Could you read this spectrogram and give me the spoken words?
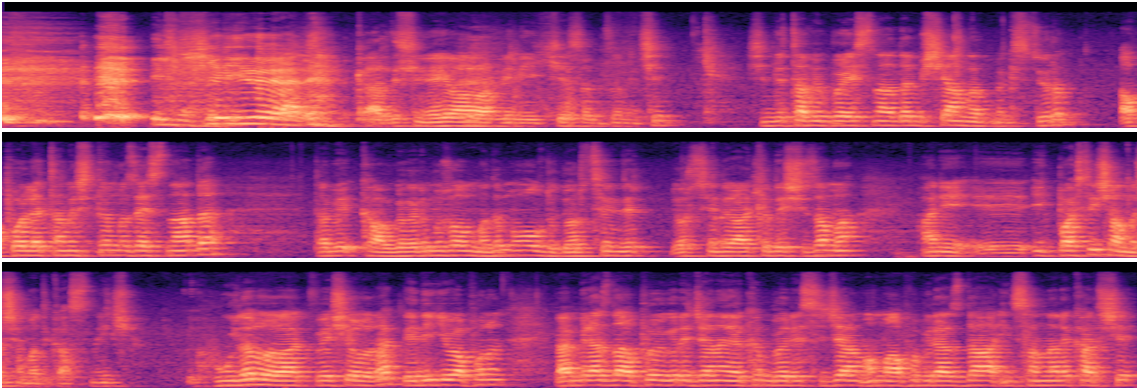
ilk ikiye giriyor yani. Kardeşim eyvallah beni ikiye sattığın için. Şimdi tabii bu esnada bir şey anlatmak istiyorum. Apo ile tanıştığımız esnada tabii kavgalarımız olmadı mı? Oldu. 4 senedir 4 senedir arkadaşız ama hani e, ilk başta hiç anlaşamadık aslında. Hiç huylar olarak ve şey olarak dediği gibi Apo'nun ben biraz daha Apo'ya göre cana yakın böyle sıcağım ama Apo biraz daha insanlara karşı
